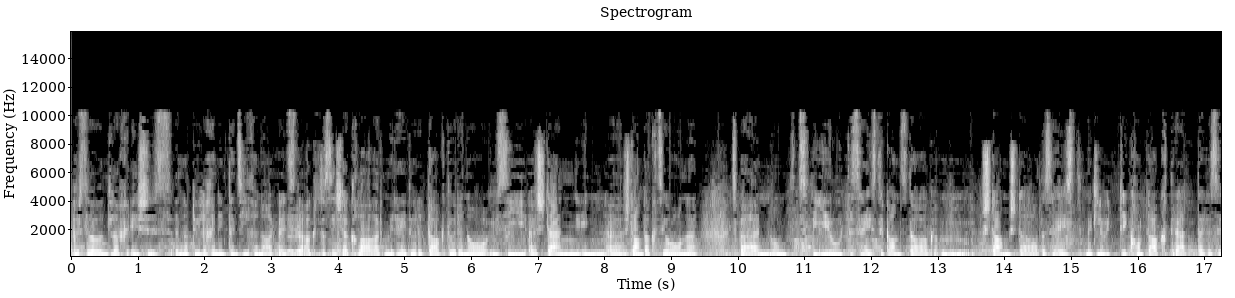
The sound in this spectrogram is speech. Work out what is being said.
persönlich ist es natürlich ein intensiver Arbeitstag, das ist ja klar. Wir haben durch den Tag durch noch unsere äh, Stänge in äh, Standaktionen zu Bern und zu Biel. Das heisst, den ganzen Tag am Stang stehen, das heisst, mit Leuten in Kontakt treten, das heisst,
